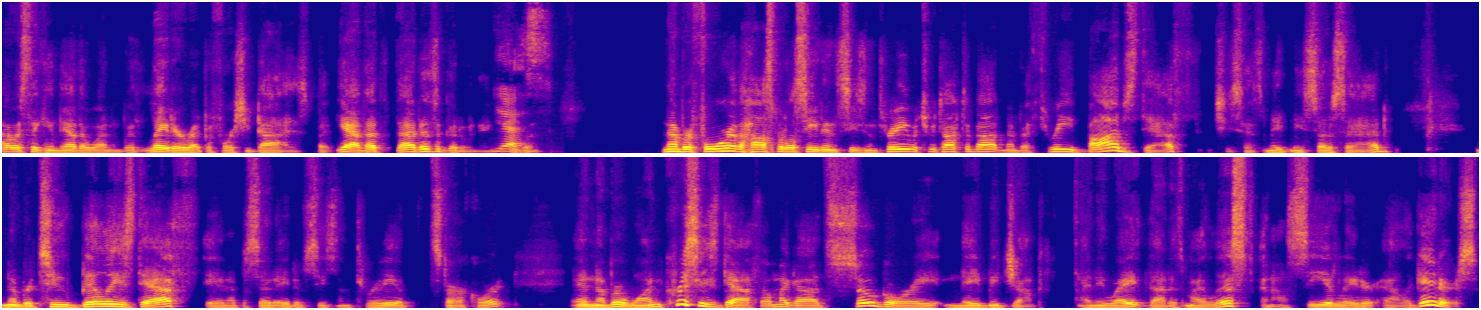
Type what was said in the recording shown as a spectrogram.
I was thinking the other one, but later, right before she dies. But yeah, that that is a good one. Aiden. Good one. Yes. Number four, the hospital scene in season three, which we talked about. Number three, Bob's death, she says made me so sad. Number two, Billy's death in episode eight of season three of Starcourt. And number one, Chrissy's death. Oh my God, so gory, made me jump. Anyway, that is my list, and I'll see you later, alligators.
